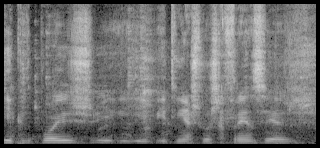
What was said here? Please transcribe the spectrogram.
e que depois e, e- e tinha as suas referências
